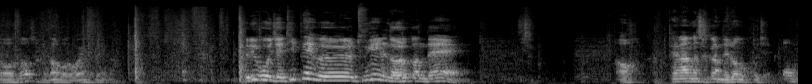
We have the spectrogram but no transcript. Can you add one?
넣어서 잠가보도록 하겠습니다. 그리고 이제 티팩을 두 개를 넣을 건데, 어, 배낭은 잠깐 내려놓고 이제, 어.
